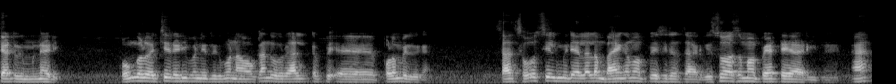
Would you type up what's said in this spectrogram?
தேட்டருக்கு முன்னாடி. பொங்கல் வச்சு ரெடி பண்ணிட்டு இருக்கும்போது நான் உட்காந்து ஒரு ஆள்கிட்ட பே- புலம்பிட்டு இருக்கேன் சார் சோசியல் மீடியாலலாம் பயங்கரமாக பேசிட்டேன் சார். விசுவாசமாக பேட்டையாடின்னு அப்படின்னு ஆ?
